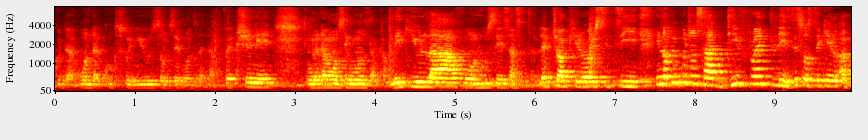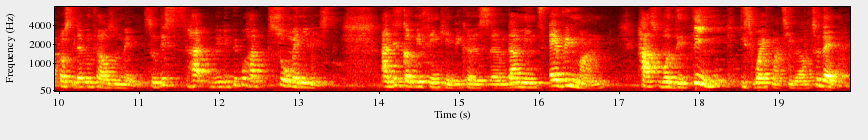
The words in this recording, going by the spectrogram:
good that one that cooks for you, some say ones that are affectionate, another one say ones that can make you laugh, one who says has intellectual curiosity. You know, people just had different lists. This was taken across 11,000 men. So this had, the people had so many lists. And this got me thinking because um, that means every man has what they think is wife material to them.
